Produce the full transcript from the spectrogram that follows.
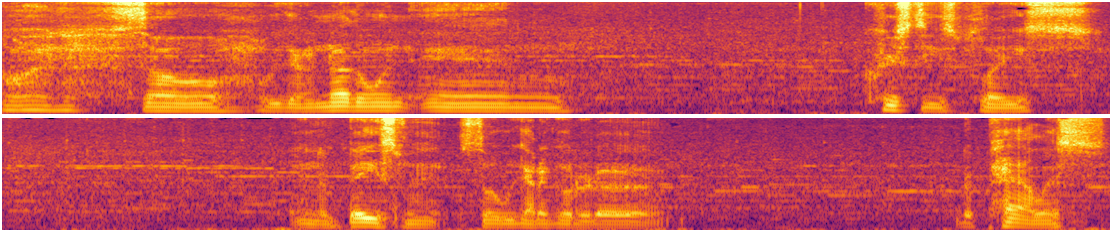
One. so we got another one in Christie's place in the basement. So we got to go to the the palace.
